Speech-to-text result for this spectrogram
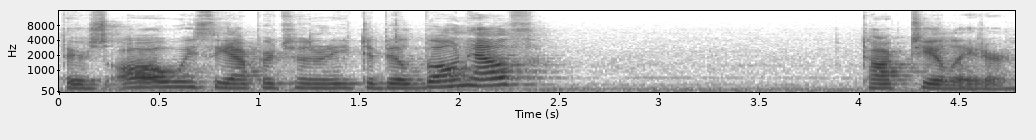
There's always the opportunity to build bone health. Talk to you later.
